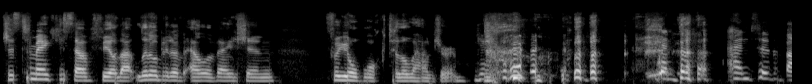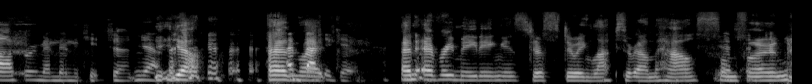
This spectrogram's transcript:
just to make yourself feel that little bit of elevation for your walk to the lounge room. Yeah. and, and, to the bathroom and then the kitchen. Yeah. Yeah. And, and like, back again. And every meeting is just doing laps around the house yep. on the phone.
